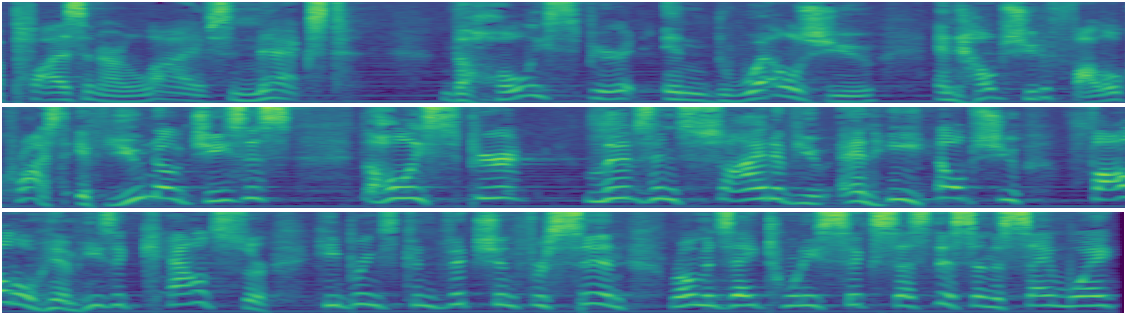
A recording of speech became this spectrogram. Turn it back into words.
applies in our lives, next, the Holy Spirit indwells you and helps you to follow Christ. If you know Jesus, the Holy Spirit lives inside of you and he helps you follow him. He's a counselor. He brings conviction for sin. Romans 8 26 says this in the same way,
